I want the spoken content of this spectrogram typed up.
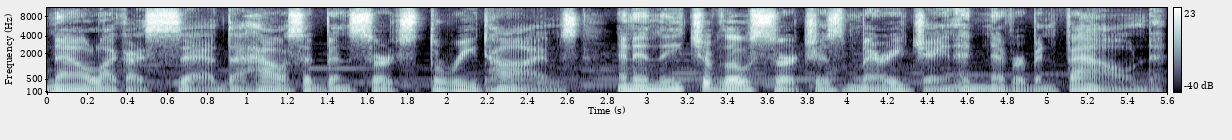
Now, like I said, the house had been searched three times, and in each of those searches, Mary Jane had never been found.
